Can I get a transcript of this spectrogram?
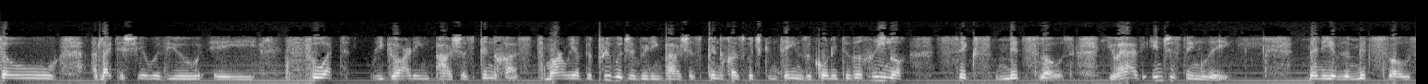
so I'd like to share with you a thought regarding Pashas Pinchas. Tomorrow we have the privilege of reading Pashas Pinchas, which contains, according to the Chinuch, six mitzvos. You have, interestingly, many of the mitzvos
